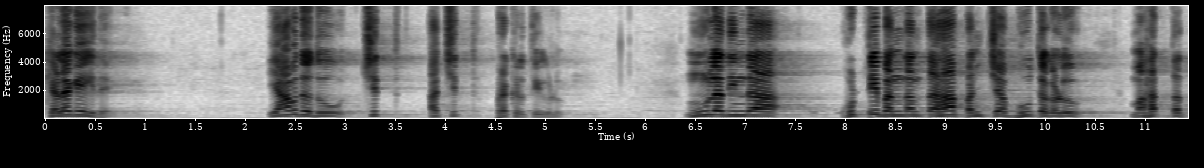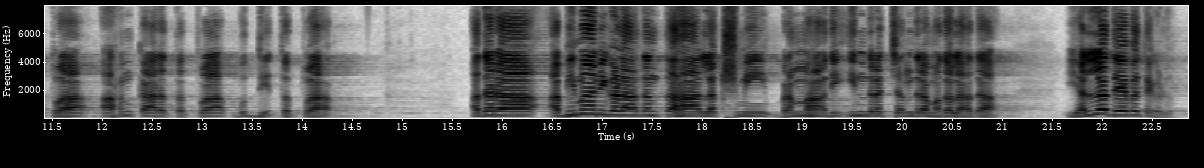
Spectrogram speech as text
ಕೆಳಗೆ ಇದೆ. ಯಾವುದದು? ಚಿತ್ ಅಚಿತ್ ಪ್ರಕೃತಿಗಳು. ಮೂಲದಿಂದ ಹುಟ್ಟಿ ಬಂದಂತಹ ಪಂಚಭೂತಗಳು ಮಹತ್ತತ್ವ ಅಹಂಕಾರ ತತ್ವ ಬುದ್ಧಿ ತತ್ವ ಅದರ ಅಭಿಮಾನಿಗಳಾದಂತಹ ಲಕ್ಷ್ಮಿ, ಬ್ರಹ್ಮಾದಿ, ಇಂದ್ರ, ಚಂದ್ರ ಮೊದಲಾದ ಎಲ್ಲ ದೇವತೆಗಳು.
